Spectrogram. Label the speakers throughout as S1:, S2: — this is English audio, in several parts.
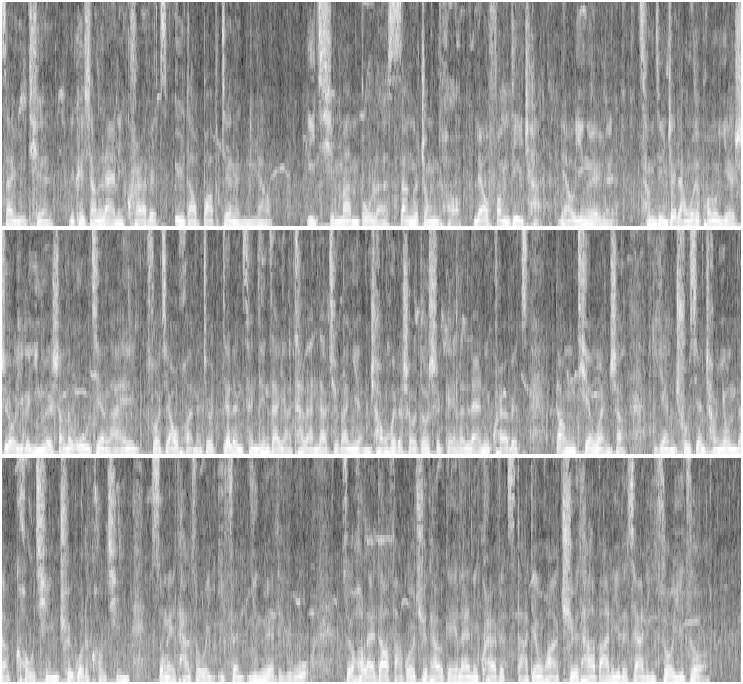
S1: 在雨天，你可以像 Lenny Kravitz 遇到 Bob Dylan 一样，一起漫步了三个钟头，聊房地产，聊音乐人。曾经这两位朋友也是有一个音乐上的物件来做交换的，就 Dylan 曾经在亚特兰大举办演唱会的时候，都是给了 Lenny Kravitz 当天晚上演出现场用的口琴，吹过的口琴送给他作为一份音乐礼物。所以后来到法国去，他又给 Lenny Kravitz 打电话，去他巴黎的家里坐一坐。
